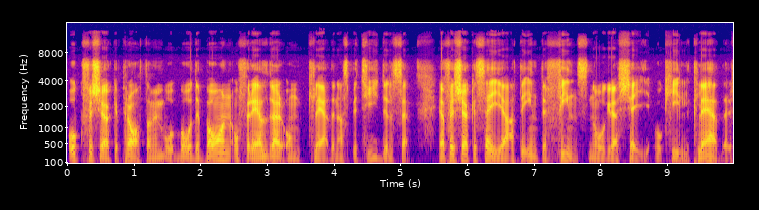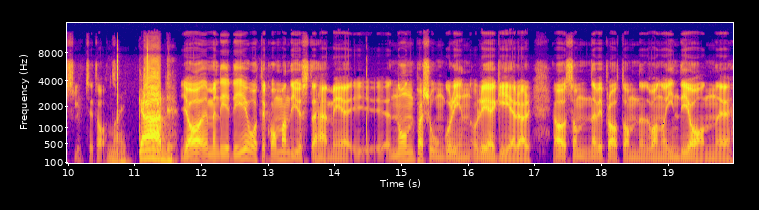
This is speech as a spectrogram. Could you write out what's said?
och försöker prata med både barn och föräldrar om klädernas betydelse. Jag försöker säga att det inte finns några tjej- och killkläder, slutcitat. My God! Ja, men det, det är återkommande just det här med eh, någon person går in och reagerar, ja, som när vi pratade om det var någon indian eh,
